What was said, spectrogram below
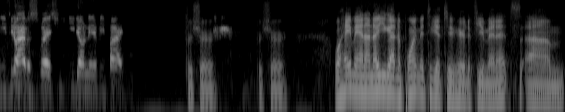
If you don't have a switch, you don't need to be fighting. For sure, for sure. Well, hey man, I know you got an appointment to get to here in a few minutes. Um,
